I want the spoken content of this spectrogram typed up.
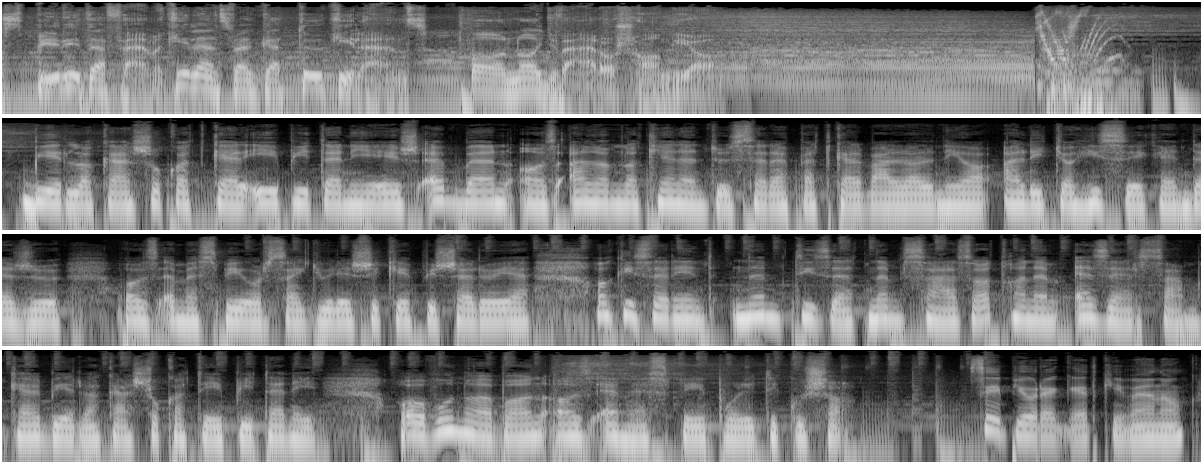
Spirit FM 92.9 A nagyváros hangja. Bérlakásokat kell építeni, és ebben az államnak jelentős szerepet kell vállalnia, állítja Hiszékeny Dezső, az MSZP országgyűlési képviselője, aki szerint nem tizet, nem százat, hanem ezer szám kell bérlakásokat építeni. A vonalban az MSZP politikusa. Szép jó reggelt kívánok!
